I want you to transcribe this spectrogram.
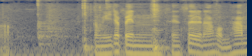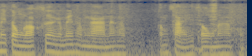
ก็ตรงนี้จะเป็นเซนเซอร์นะครับผมถ้าไม่ตรงล็อกเครื่องจะไม่ทำงานนะครับ ต้องใส่ให้ตรงนะครับผม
